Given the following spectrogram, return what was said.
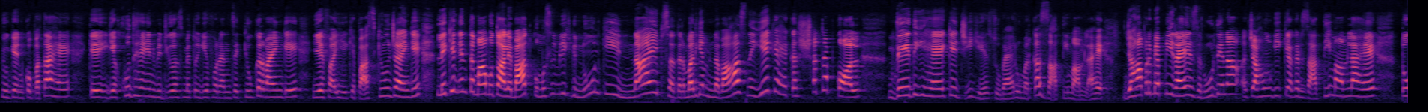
क्योंकि इनको पता है कि ये खुद हैं इन वीडियोज़ में तो ये फोरेंसिक क्यों करवाएँगे? ये एफ़ के पास क्यों जाएँगे? लेकिन इन तमाम मुतालबात को मुस्लिम लीग नून की नायब सदर मरियम नवाज़ ने यह कहकर शटअप कॉल दे दी है कि जी ये जुबैर उमर का ज़ाती मामला है। जहाँ पर मैं अपनी राय ज़रूर देना चाहूँगी कि अगर ज़ाती मामला है तो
